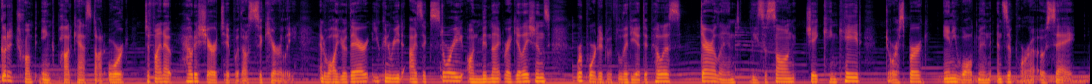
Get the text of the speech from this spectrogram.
Go to trumpincpodcast.org to find out how to share a tip with us securely. And while you're there, you can read Isaac's story on midnight regulations, reported with Lydia DePillis, Dara Lind, Lisa Song, Jake Kincaid, Doris Burke, Annie Waldman, and Zipporah Osei.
